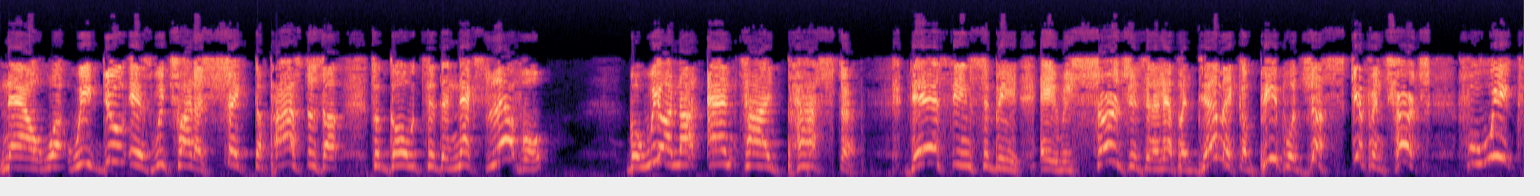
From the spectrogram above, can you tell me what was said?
Now, what we do is we try to shake the pastors up to go to the next level, but we are not anti pastor. There seems to be a resurgence and an epidemic of people just skipping church for weeks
